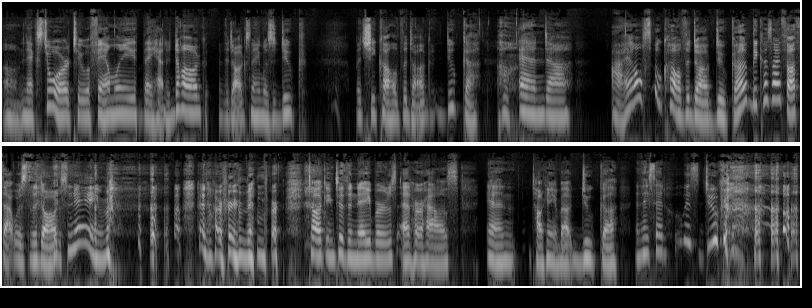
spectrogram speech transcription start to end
um, next door to a family. They had a dog. The dog's name was Duke, but she called the dog Duca. Oh. And uh, I also called the dog Duca because I thought that was the dog's name. and I remember talking to the neighbors at her house and talking about Duca. And they said, Who is Duca?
